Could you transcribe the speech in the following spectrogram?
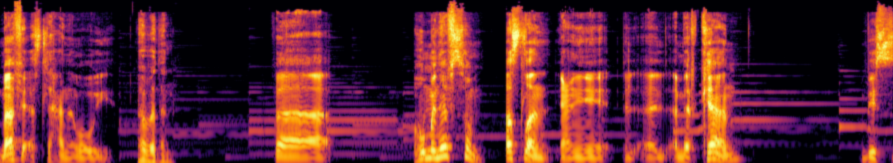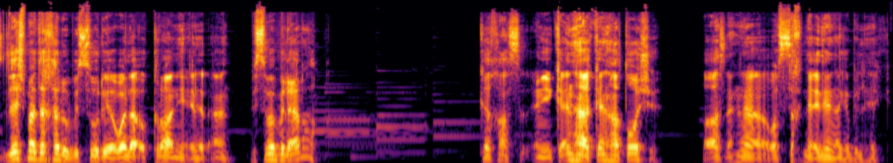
ما في أسلحة نووية. ابدا. ف هم نفسهم. أصلا يعني الأمريكان بس ليش ما دخلوا بسوريا ولا أوكرانيا إلى الآن؟ بسبب العراق. خلاص يعني كانها كأنها طوشة. خلاص إحنا وسخنا إيدينا قبل هيك.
